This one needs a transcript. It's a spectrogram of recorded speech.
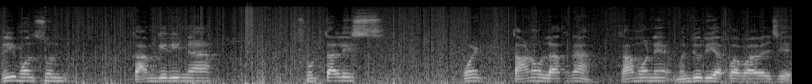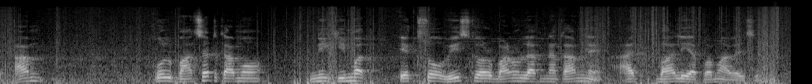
પ્રી મોન્સૂન કામગીરીના સુડતાલીસ પોઈન્ટ ત્રાણું લાખના કામોને મંજૂરી આપવામાં આવેલ છે. આમ, કુલ પાંસઠ કામોની કિંમત એકસો વીસ કરોડ બાણું લાખના કામને આજ બહાલી આપવામાં આવેલ છે.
